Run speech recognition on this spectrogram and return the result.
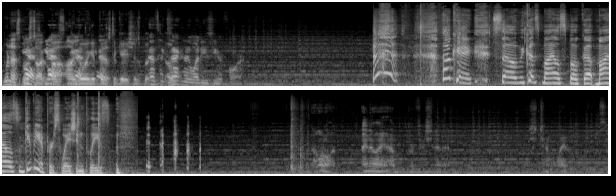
We're not supposed Yes, to talk yes, about ongoing yes, yes. investigations, but That's oh, exactly what he's here for. okay, so because Miles spoke up, Miles, give me a persuasion, please. Hold on. I know I have proficient in it. Just turn the light on. Let's see.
